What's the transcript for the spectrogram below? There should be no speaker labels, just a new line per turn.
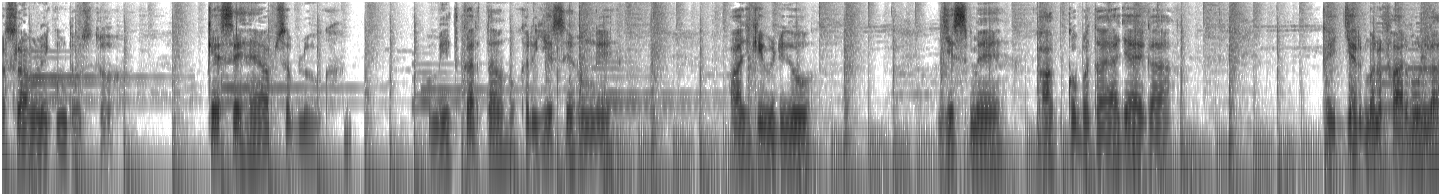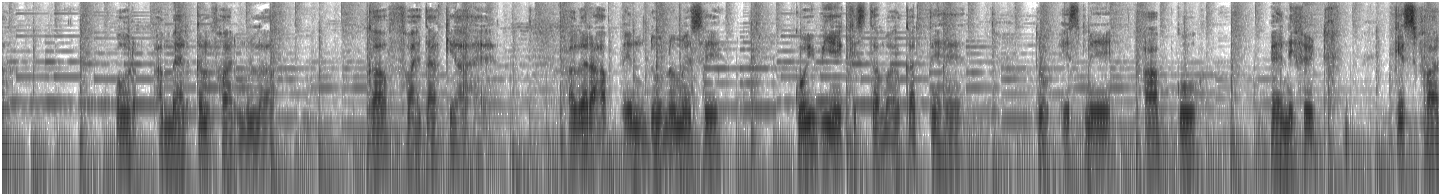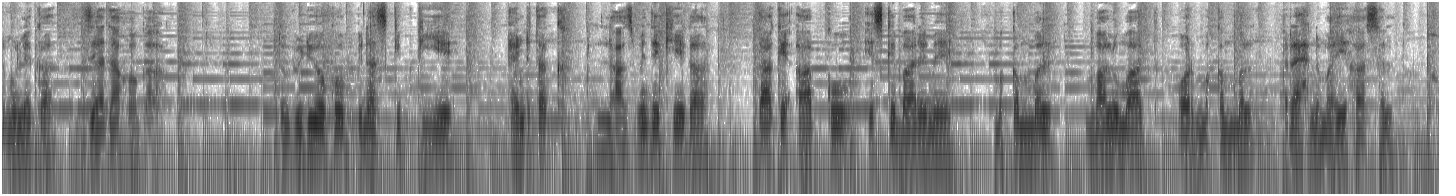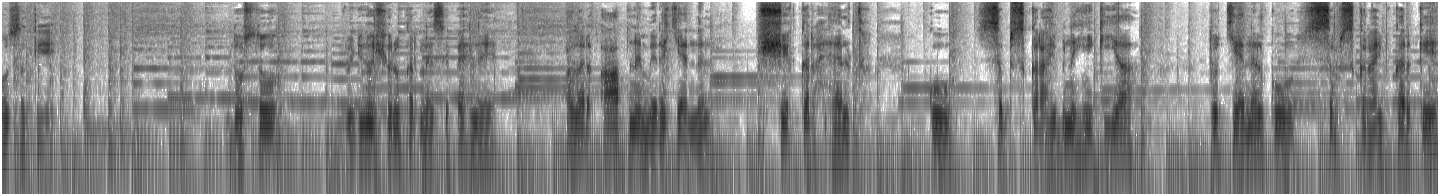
अस्सलाम वालेकुम दोस्तों। कैसे हैं आप सब लोग? उम्मीद करता हूँ खरीत से होंगे। आज की वीडियो, जिसमें आपको बताया जाएगा कि जर्मन फार्मूला और अमेरिकन फार्मूला का फ़ायदा क्या है। अगर आप इन दोनों में से कोई भी एक इस्तेमाल करते हैं तो इसमें आपको बेनिफिट किस फार्मूले का ज़्यादा होगा? तो वीडियो को बिना स्किप किए एंड तक लाजमी देखिएगा, ताकि आपको इसके बारे में मकम्मल मालूम और मकम्मल रहनमाई हासिल हो सके। दोस्तों, वीडियो शुरू करने से पहले, अगर आपने मेरे चैनल शेकर हेल्थ को सब्सक्राइब नहीं किया तो चैनल को सब्सक्राइब करके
